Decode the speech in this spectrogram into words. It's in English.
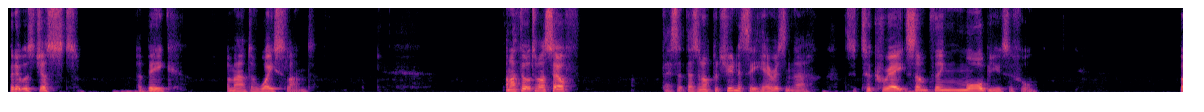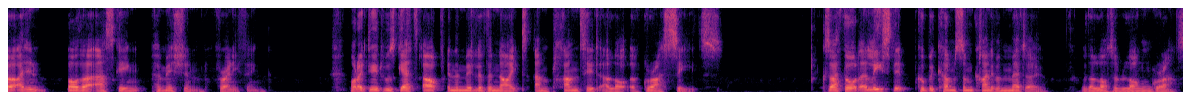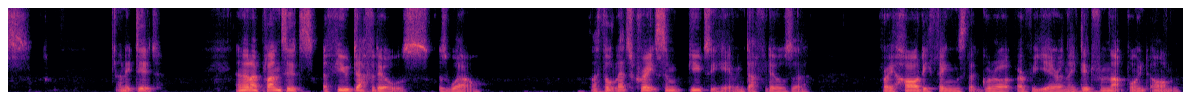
But it was just a big amount of wasteland. And I thought to myself, there's, a, there's an opportunity here, isn't there, to, to create something more beautiful. But I didn't bother asking permission for anything. What I did was get up in the middle of the night and planted a lot of grass seeds. Because I thought at least it could become some kind of a meadow with a lot of long grass. And it did. And then I planted a few daffodils as well. I thought, let's create some beauty here. And daffodils are very hardy things that grow up every year. And they did from that point on.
